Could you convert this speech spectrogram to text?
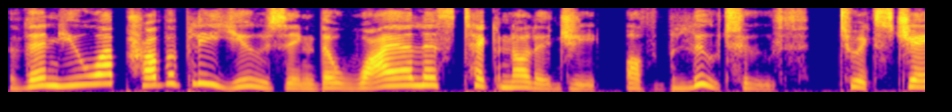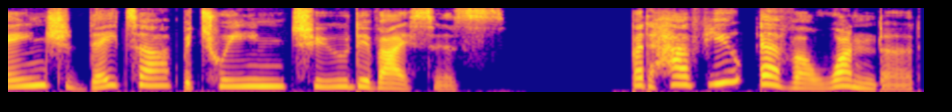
Then you are probably using the wireless technology of Bluetooth to exchange data between two devices. But have you ever wondered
